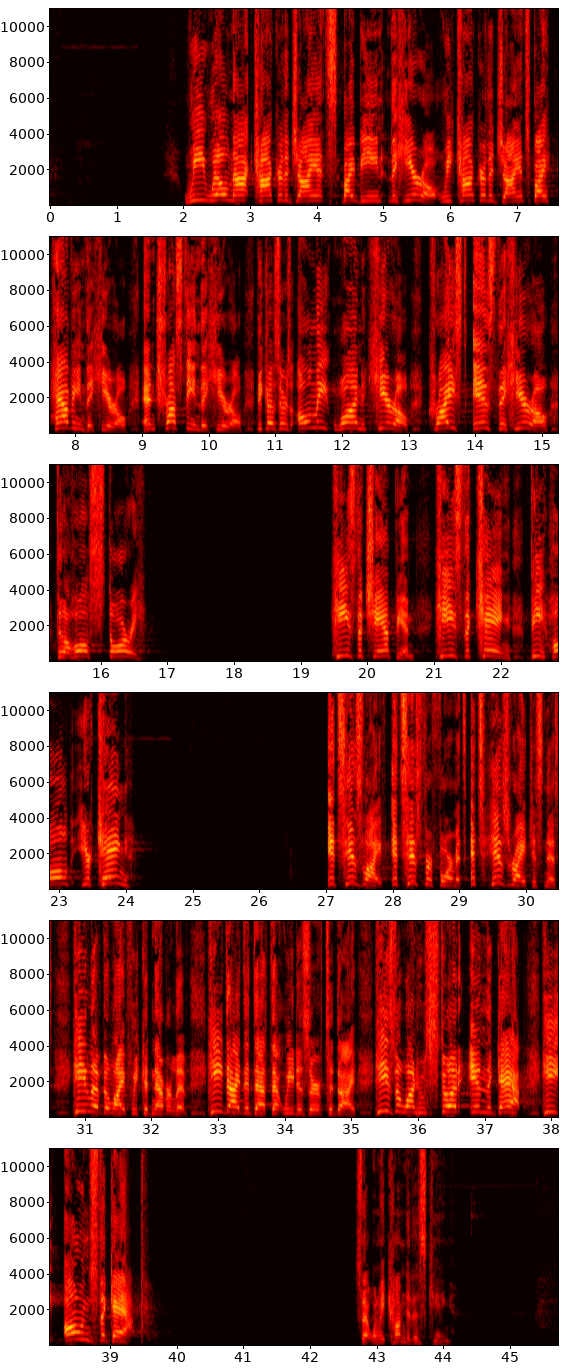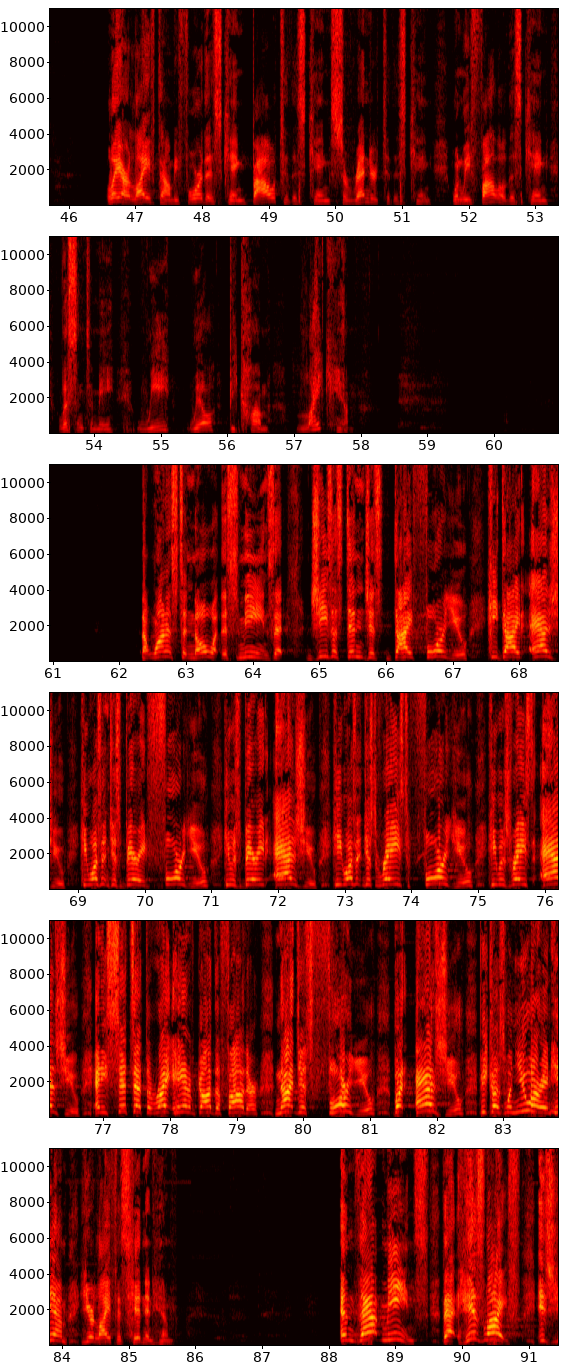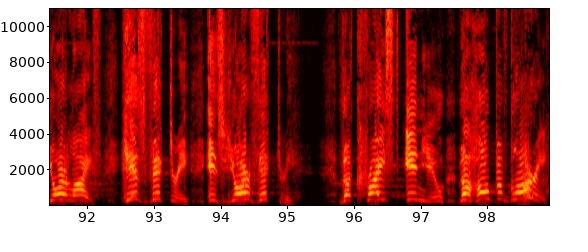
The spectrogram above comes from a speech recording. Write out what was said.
We will not conquer the giants by being the hero. We conquer the giants by having the hero and trusting the hero because there's only one hero. Christ is the hero to the whole story. He's the champion. He's the king. Behold your king. It's his life. It's his performance. It's his righteousness. He lived a life we could never live. He died the death that we deserve to die. He's the one who stood in the gap. He owns the gap. So that when we come to this king, lay our life down before this king, bow to this king, surrender to this king. When we follow this king, listen to me, we will become like him. And I want us to know what this means that Jesus didn't just die for you, He died as you. He wasn't just buried for you, He was buried as you. He wasn't just raised for you, He was raised as you. And He sits at the right hand of God the Father, not just for you, but as you, because when you are in Him, your life is hidden in Him. And that means that his life is your life. His victory is your victory. The Christ in you, the hope of glory.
